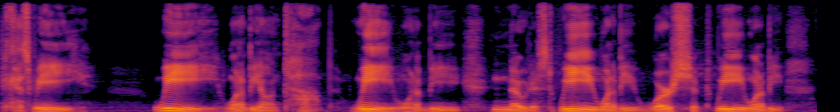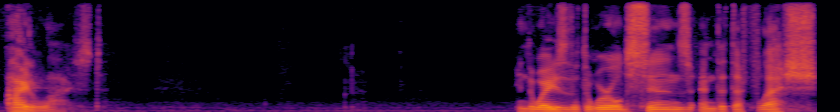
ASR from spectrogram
Because we, we want to be on top. We want to be noticed. We want to be worshiped. We want to be idolized. In the ways that the world sins and that the flesh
